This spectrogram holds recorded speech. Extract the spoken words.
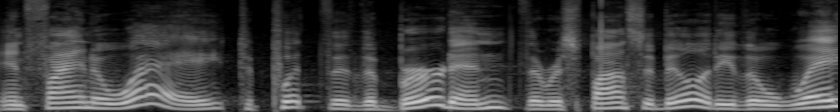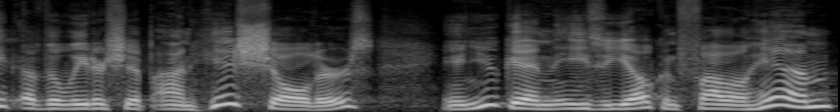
and find a way to put the, the burden, the responsibility, the weight of the leadership on his shoulders, and you get an easy yoke and follow him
